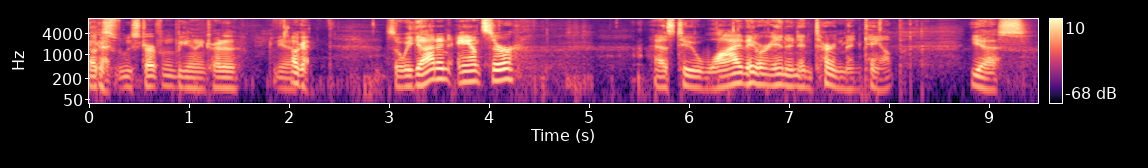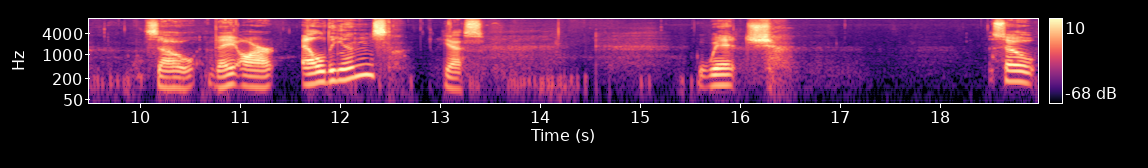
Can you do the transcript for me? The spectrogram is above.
I Okay. guess we start from the beginning. Try to. Yeah. Okay. So we got an answer as to why they were in an internment camp. Yes. So they are Eldians, Yes. which. So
